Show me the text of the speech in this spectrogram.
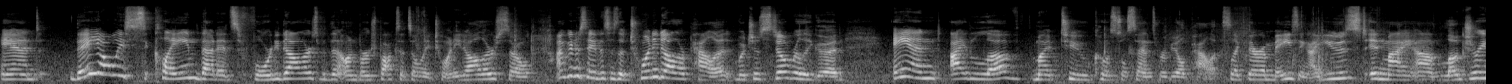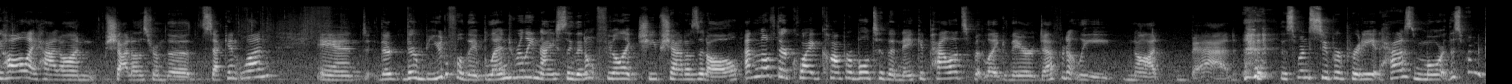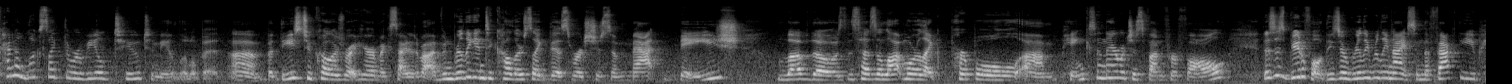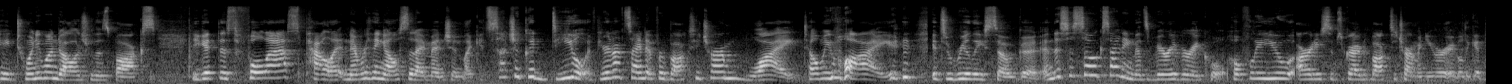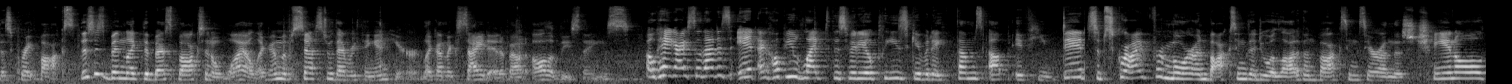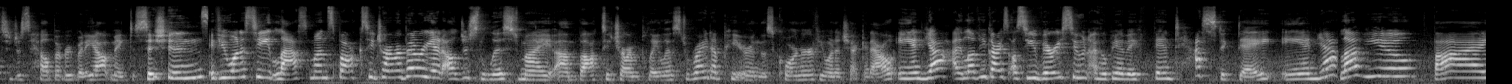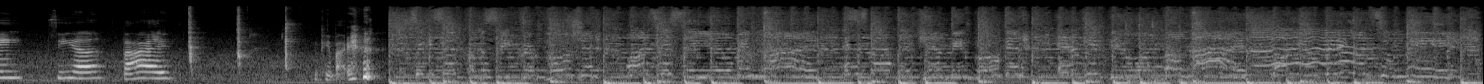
And they always claim that it's $40, but then on Birchbox it's only $20, so I'm going to say this is a $20 palette, which is still really good. And I love my two Coastal Scents revealed palettes. Like, they're amazing. I used in my um, luxury haul, I had on shadows from the second one, and they're, they're beautiful. They blend really nicely. They don't feel like cheap shadows at all. I don't know if they're quite comparable to the Naked palettes, but like they're definitely not bad. this one's super pretty. It has more, this one kind of looks like the Revealed 2 to me a little bit. Um, but these two colors right here I'm excited about. I've been really into colors like this where it's just a matte beige Love those. This has a lot more like purple um, pinks in there, which is fun for fall. This is beautiful. These are really, really nice. And the fact that you paid $21 for this box, you get this full-ass palette and everything else that I mentioned. Like, it's such a good deal. If you're not signed up for BoxyCharm, why? Tell me why. it's really so good. And this is so exciting. That's very, very cool. Hopefully you already subscribed to BoxyCharm and you were able to get this great box. This has been like the best box in a while. Like, I'm obsessed with everything in here. Like, I'm excited about all of these things. Okay, guys, so that is it. I hope you you liked this video, please give it a thumbs up if you did. Subscribe for more unboxings. I do a lot of unboxings here on this channel to just help everybody out make decisions. If you want to see last month's BoxyCharm, or better yet, I'll just list my um, BoxyCharm playlist right up here in this corner if you want to check it out. And yeah, I love you guys. I'll see you very soon. I hope you have a fantastic day. And yeah, love you. Bye. See ya. Bye. Okay, bye.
